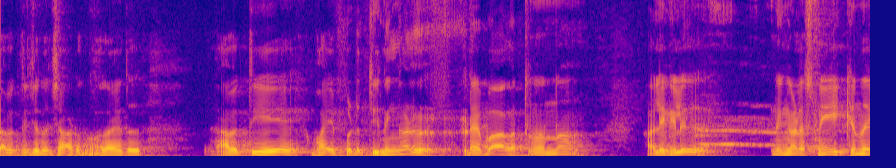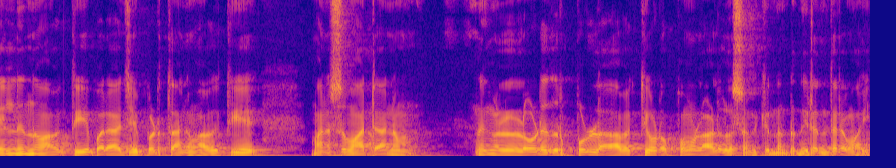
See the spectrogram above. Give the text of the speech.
ആ വ്യക്തി ചെന്ന് ചാടുന്നു. അതായത് ആ വ്യക്തിയെ ഭയപ്പെടുത്തി നിങ്ങളുടെ ഭാഗത്തു നിന്ന് അല്ലെങ്കിൽ നിങ്ങളെ സ്നേഹിക്കുന്നതിൽ നിന്നും ആ വ്യക്തിയെ പരാജയപ്പെടുത്താനും ആ വ്യക്തിയെ മനസ്സ് മാറ്റാനും നിങ്ങളോട് എതിർപ്പുള്ള ആ വ്യക്തിയോടൊപ്പമുള്ള ആളുകൾ ശ്രമിക്കുന്നുണ്ട് നിരന്തരമായി.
